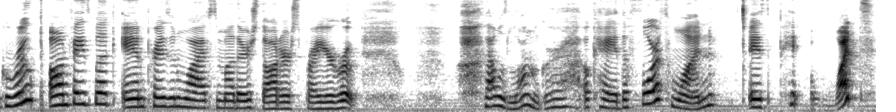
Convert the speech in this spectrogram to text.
group on Facebook and Prison Wives Mothers Daughters Prayer group. That was long, girl. Okay, the fourth one is what?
